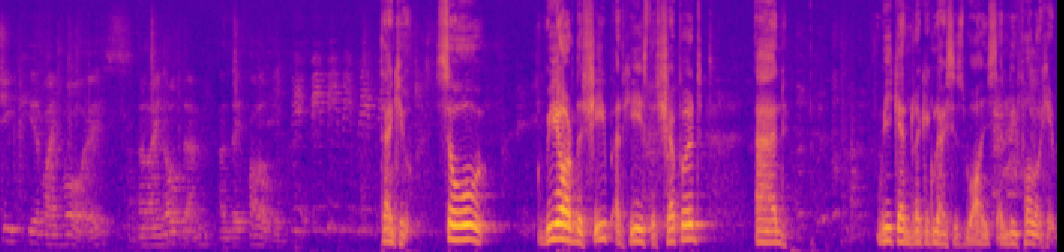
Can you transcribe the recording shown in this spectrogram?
sheep hear my voice, and I know them, and they follow me. Thank you. So we are the sheep and he is the shepherd and we can recognize his voice and we follow him.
